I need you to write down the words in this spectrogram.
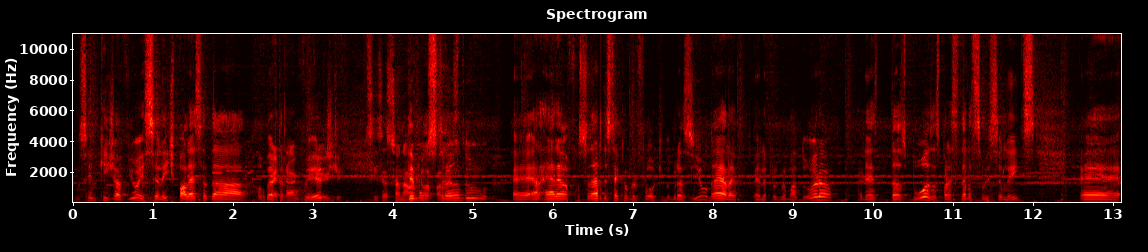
não sei quem já viu a excelente palestra da Roberta, Roberta Verde, sensacional, demonstrando é, ela é funcionária do Stack Overflow aqui no Brasil, né? Ela, é, ela é programadora, aliás, das boas, as palestras dela são excelentes. É,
